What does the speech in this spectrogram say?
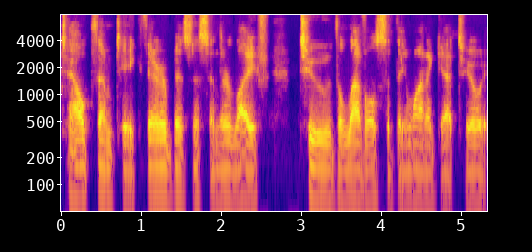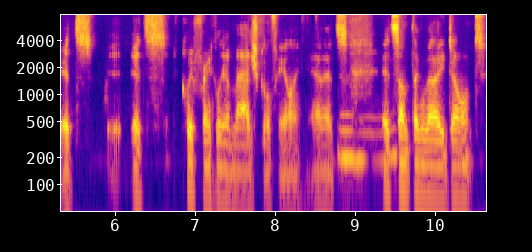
to help them take their business and their life to the levels that they want to get to it's it's quite frankly a magical feeling and it's mm-hmm. it's something that i don't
